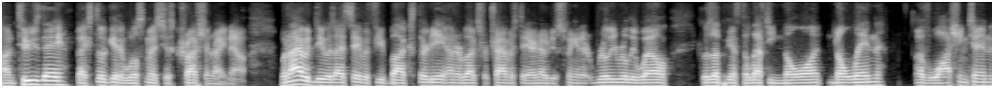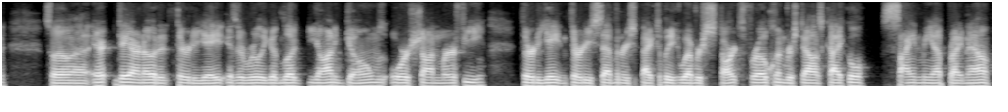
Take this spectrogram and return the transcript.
on Tuesday, but I still get it. Will Smith's just crushing right now. What I would do is I'd save a few bucks, 3,800 bucks for Travis d'Arnaud, just swinging it really, really well. Goes up against the lefty Nolin, Nolin of Washington. So uh, d'Arnaud at 38 is a really good look. Yan Gomes or Sean Murphy 38 and 37, respectively. Whoever starts for Oakland versus Dallas Keuchel, sign me up right now.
